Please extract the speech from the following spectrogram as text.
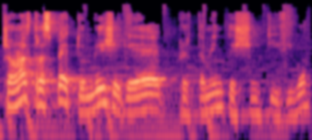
C'è un altro aspetto invece che è prettamente scientifico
